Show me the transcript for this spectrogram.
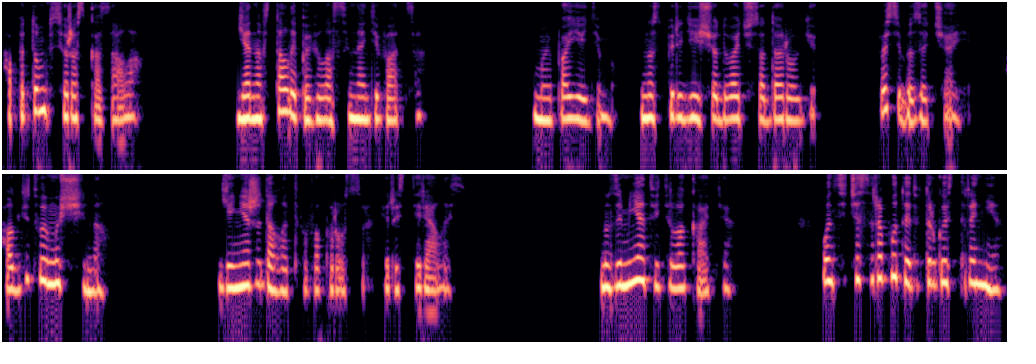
А потом все рассказала. Яна встала и повела сына одеваться. «Мы поедем. У нас впереди еще два часа дороги. Спасибо за чай. А где твой мужчина?» Я не ожидала этого вопроса и растерялась. Но за меня ответила Катя. «Он сейчас работает в другой стране.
